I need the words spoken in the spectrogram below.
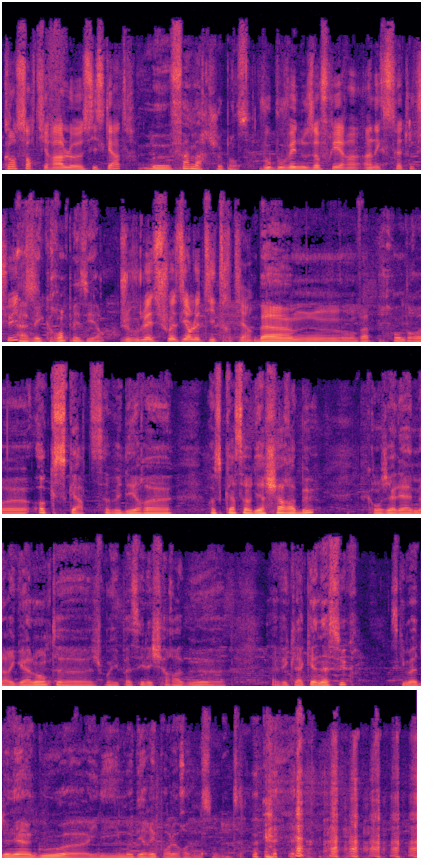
Quand sortira le 6-4 Euh, fin mars, je pense. Vous pouvez nous offrir un, un extrait tout de suite? Avec grand plaisir. Je vous laisse choisir le titre, tiens. Ben, on va prendre euh, Oxcart, ça veut dire euh, Oscar, ça veut dire char à bœuf. Quand j'allais à Mérigalante, euh, je voyais passer les chars à bœuf euh, avec la canne à sucre, ce qui m'a donné un goût euh, immodéré pour le rhum sans doute.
